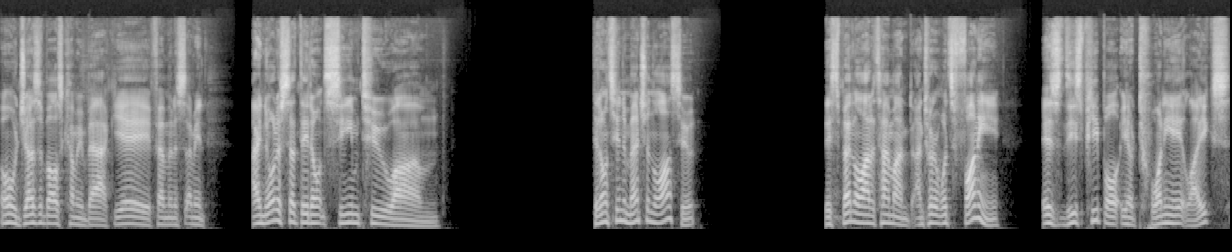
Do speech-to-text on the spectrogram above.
Oh, Jezebel's coming back. Yay, feminists. I mean, I noticed that they don't seem to um, they don't seem to mention the lawsuit. They spend a lot of time on, on Twitter. What's funny is these people, you know, 28 likes.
